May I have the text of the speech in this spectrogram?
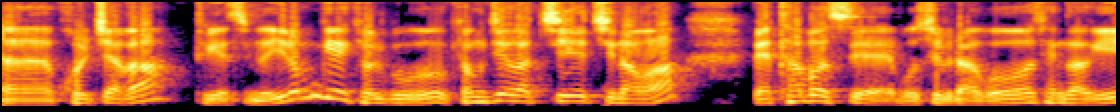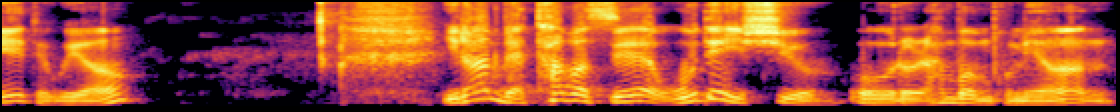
어, 골자가 되겠습니다. 이런 게 결국 경제 가치의 진화와 메타버스의 모습이라고 생각이 되고요. 이러한 메타버스의 5대 이슈를 한번 보면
